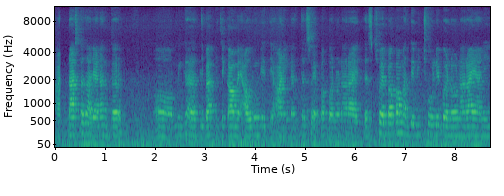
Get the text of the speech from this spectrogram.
आणि नाश्ता झाल्यानंतर मी घरातली बाकीचे कामे आवरून घेते आणि नंतर स्वयंपाक बनवणार आहे. तर स्वयंपाकामध्ये मी छोले बनवणार आहे आणि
